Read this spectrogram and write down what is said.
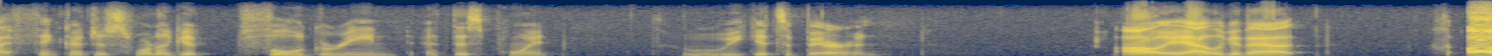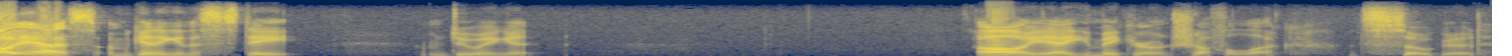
I think I just want to get full green at this point. Ooh, he gets a Baron. Oh, yeah, look at that. Oh, yes, I'm getting an estate. I'm doing it. Oh, yeah, you make your own shuffle luck. It's so good.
